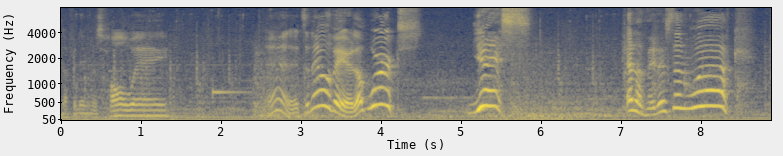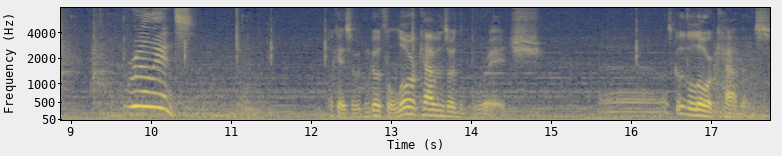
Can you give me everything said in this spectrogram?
nothing in this hallway. And it's an elevator that works! Yes! Elevators that work! Brilliant! Okay, so we can go to the lower cabins or the bridge. Uh, let's go to the lower cabins.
